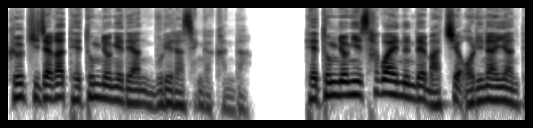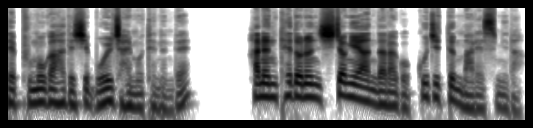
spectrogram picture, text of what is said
그 기자가 대통령에 대한 무례라 생각한다. 대통령이 사과했는데 마치 어린아이한테 부모가 하듯이 뭘 잘못했는데? 하는 태도는 시정해야 한다라고 꾸짖듯 말했습니다.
